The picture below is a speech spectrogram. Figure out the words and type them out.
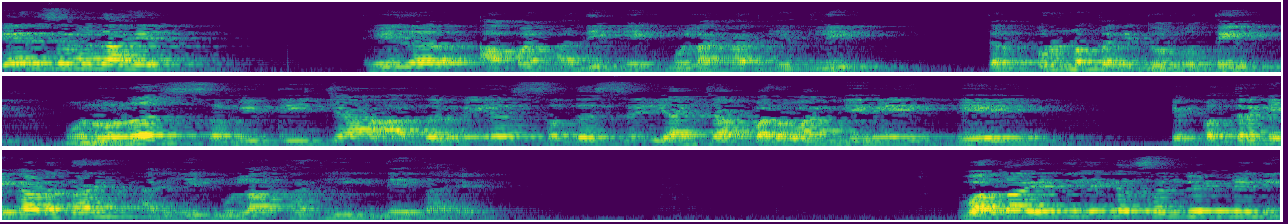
गैरसमज आहेत हे जर आपण अधिक एक मुलाखत घेतली तर पूर्णपणे दूर होतील. म्हणूनच समितीच्या आदरणीय सदस्य यांच्या परवानगीने हे हे पत्रके काढत आहे आणि ही मुलाखतही देत आहे वर्धा येथील एका संघटनेने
